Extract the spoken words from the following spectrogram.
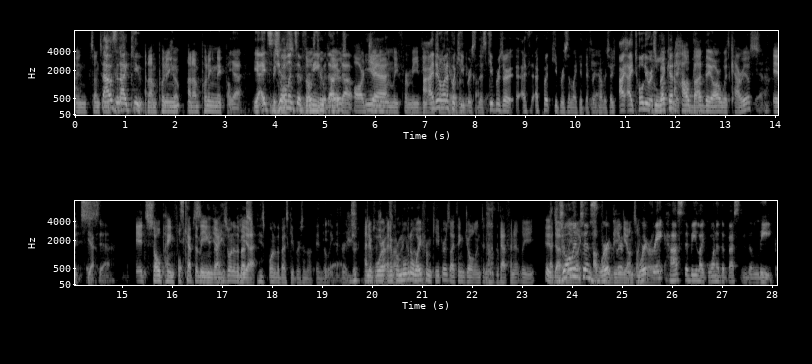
Oh, in center Thousand midfield, IQ. and I'm putting and I'm putting Nick Pope. Yeah, yeah, it's because Joelinton for those me two without a players doubt. are Yeah. genuinely for me the I, I didn't want to put keepers in this. Keepers are I, th- I put keepers in like a different Yeah. conversation. I, I totally respect Look at Nick how Pope bad show. they are with Karius. Yeah. It's Yeah. yeah. It's so painful. He's kept them. In, yeah, them- he's one of the best. Yeah. He's one of the best keepers in the in the league for sure. And if we're and if we're moving away from keepers, I think Joelinton is definitely is That's- definitely like, Joelinton's up work, being the rate- work hero. rate has to be like one of the best in the league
